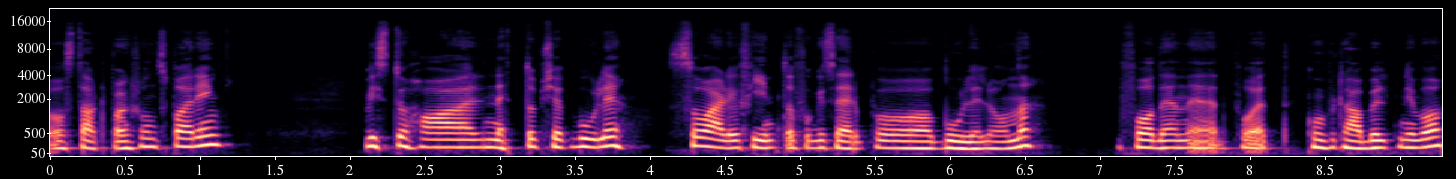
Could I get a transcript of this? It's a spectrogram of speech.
å starte pensjonssparing? Hvis du har nettopp kjøpt bolig, så er det jo fint å fokusere på boliglånet. Få det ned på et komfortabelt nivå.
